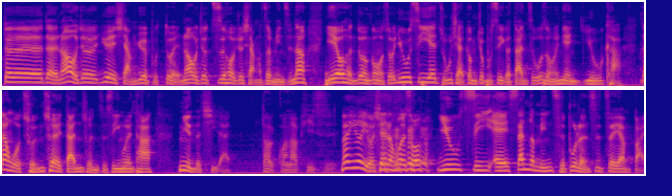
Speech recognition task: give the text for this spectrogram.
对对对对对，然后我就越想越不对，然后我就之后就想了这名字。那也有很多人跟我说，U C A 组起来根本就不是一个单字，我怎么会念 U 卡？但我纯粹单纯只是因为它念得起来。到底关他屁事？那因为有些人会说 U C A 三个名词不能是这样摆，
